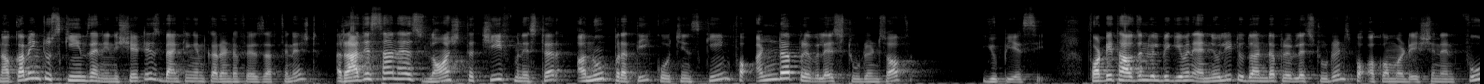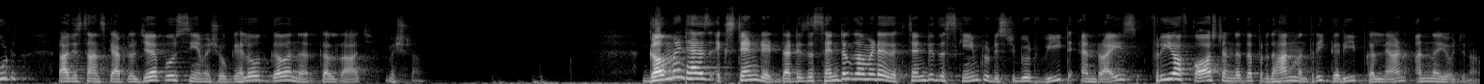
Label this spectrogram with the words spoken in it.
Now coming to schemes and initiatives, banking and current affairs are finished. Rajasthan has launched the Chief Minister Anuprati coaching scheme for underprivileged students of UPSC. 40,000 will be given annually to the underprivileged students for accommodation and food. Rajasthan's capital Jaipur, CM Ashok Gehlot, Governor Kalraj Mishra. Government has extended, that is the central government has extended the scheme to distribute wheat and rice free of cost under the Pradhan Mantri Garib Kalyan Anna Yojana.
